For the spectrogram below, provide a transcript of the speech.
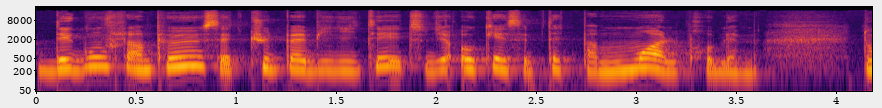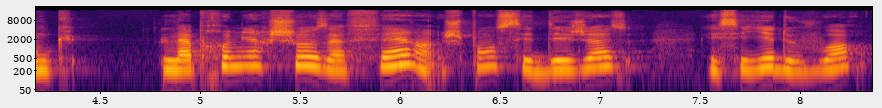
dégonfle un peu cette culpabilité et de se dire ok, c'est peut-être pas moi le problème. Donc la première chose à faire, je pense, c'est déjà essayer de voir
